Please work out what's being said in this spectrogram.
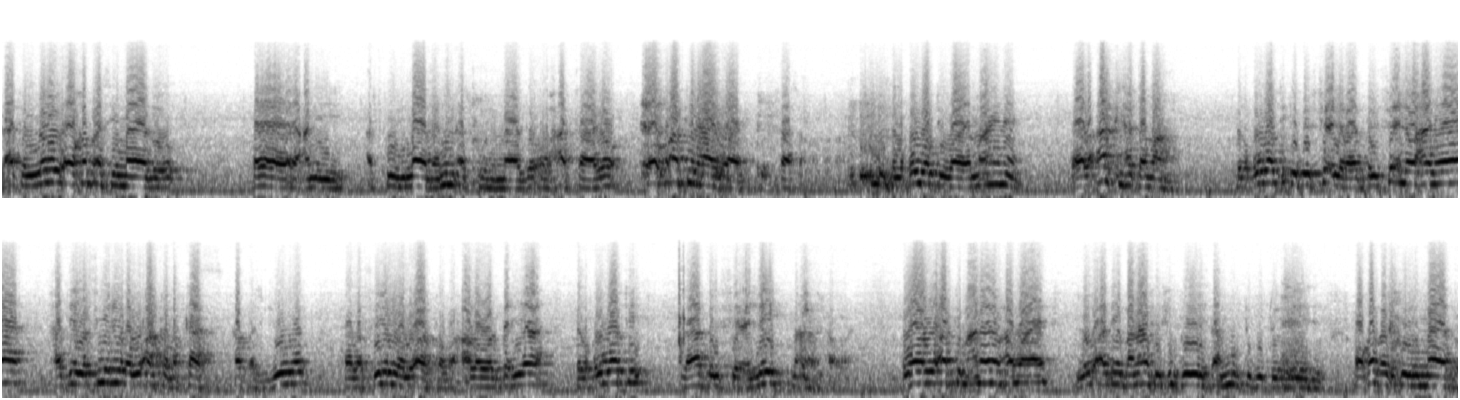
laakin low oo kaf as oo yani asku yimaado nin asku yimaado oo wax arkaayo oo ku arki lahay waaye saas bilquwati waaye maahine waa la arki hadda maaha bilquwati iyo bilficli waaye bilficli waxaa layahaa haddii la fiiriyo oo lu arko markaas kaf as joogo oo la fiiriyo lu arko waxaa la warbixiyaa bilquwati laa bilficli macna waay kuwaa lu arki macnaha waxaa waaye low adiga banaanka shukeysa ama mugti ku tooseysid oo qof asku yimaado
